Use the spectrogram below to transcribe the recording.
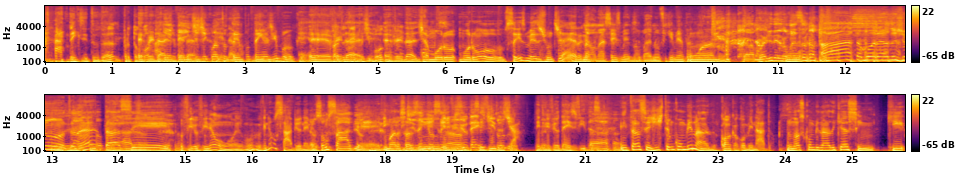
tem que ser tudo protocolo. É verdade. Depende de quanto Não. tempo tem o de boca. É Quanto verdade. tempo de boca? É verdade. Já morou, morou seis meses juntos, já era. Não, cara. não é seis meses, não. Vai, não fica inventando. Um ano. Pelo amor de Deus, não faz não. Ah, tá morando junto, Não, né? Tá assim. O Vini, o Vini é um, o Vini é um sábio, né? meu? Eu sou um sábio. É, ele Mora Dizem sozinho. que eu sei Ele então. viveu eu 10 sei de vidas tudo. já. Ele viveu 10 vidas. Aham. Então, assim, a gente tem um combinado. Qual que é o combinado? O nosso combinado que é assim, que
